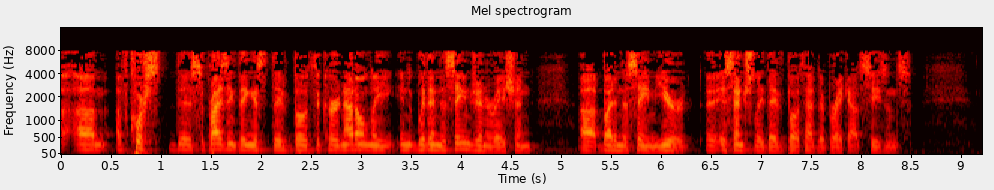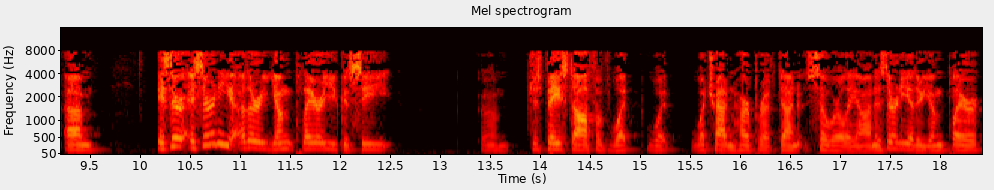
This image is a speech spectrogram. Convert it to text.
Um, of course, the surprising thing is they've both occurred not only in, within the same generation, uh, but in the same year. Essentially, they've both had their breakout seasons. Um, is there is there any other young player you could see, um, just based off of what what what Trout and Harper have done so early on? Is there any other young player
